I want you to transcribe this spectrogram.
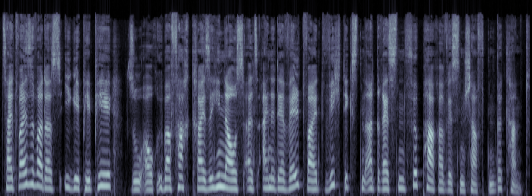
Zeitweise war das IGPP, so auch über Fachkreise hinaus, als eine der weltweit wichtigsten Adressen für Parawissenschaften bekannt.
